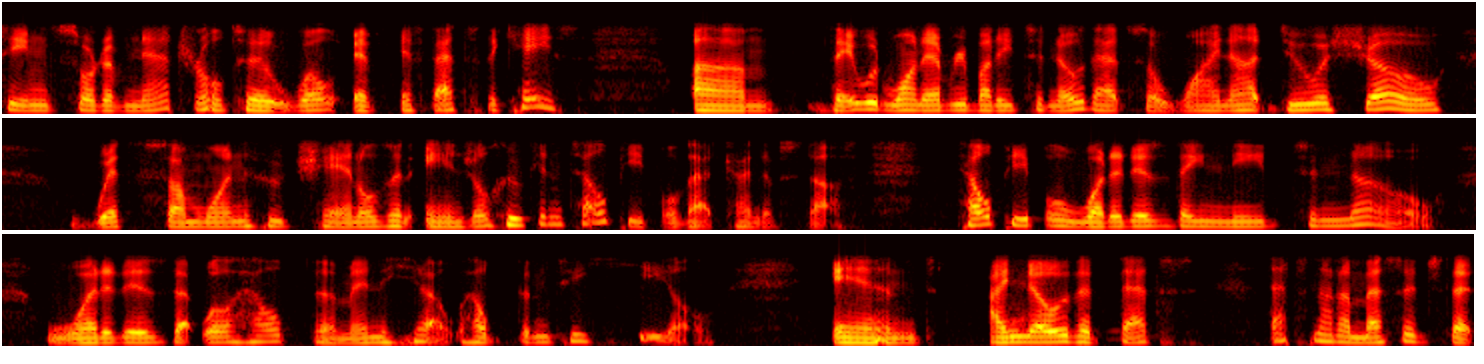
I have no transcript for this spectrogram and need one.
seemed sort of natural to well, if if that's the case, um, they would want everybody to know that. So why not do a show with someone who channels an angel who can tell people that kind of stuff? Tell people what it is they need to know, what it is that will help them and help them to heal. And I know that that's that's not a message that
